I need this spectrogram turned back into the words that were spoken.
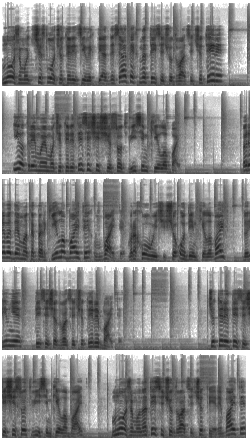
множимо число 4,5 на 1024 і отримуємо 4608 кілобайт. Переведемо тепер кілобайти в байти, враховуючи, що 1 кілобайт дорівнює 1024 байти. 4608 кілобайт множимо на 1024 байти.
